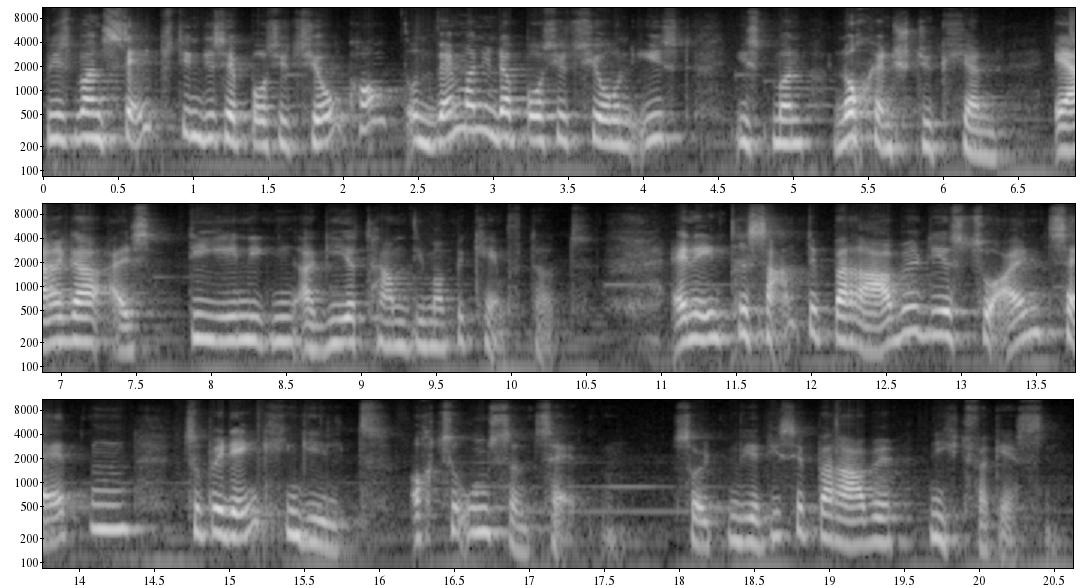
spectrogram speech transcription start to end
bis man selbst in diese Position kommt. Und wenn man in der Position ist, ist man noch ein Stückchen ärger, als diejenigen agiert haben, die man bekämpft hat. Eine interessante Parabel, die es zu allen Zeiten zu bedenken gilt, auch zu unseren Zeiten, sollten wir diese Parabel nicht vergessen.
